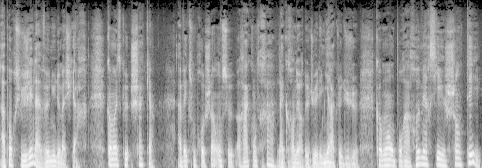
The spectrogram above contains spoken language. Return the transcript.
a pour sujet la venue de Mashiach. Comment est-ce que chacun avec son prochain, on se racontera la grandeur de Dieu et les miracles du Dieu. Comment on pourra remercier et chanter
